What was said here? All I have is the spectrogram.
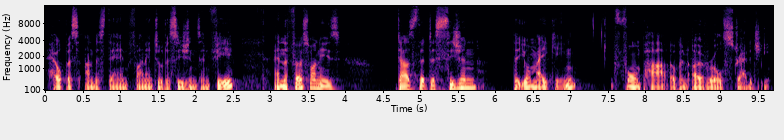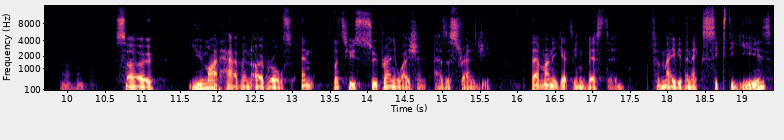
help us understand financial decisions and fear. And the first one is Does the decision that you're making form part of an overall strategy? So you might have an overall, and let's use superannuation as a strategy. That money gets invested for maybe the next 60 years.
